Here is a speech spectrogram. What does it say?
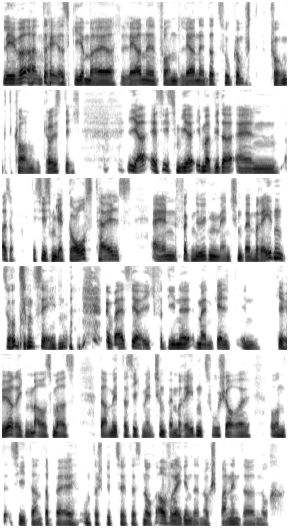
lieber Andreas Giermeier, lerne von lernenderzukunft.com. Grüß dich. Ja, es ist mir immer wieder ein, also es ist mir großteils ein Vergnügen, Menschen beim Reden zuzusehen. Du weißt ja, ich verdiene mein Geld in gehörigem Ausmaß damit, dass ich Menschen beim Reden zuschaue und sie dann dabei unterstütze, das noch aufregender, noch spannender, noch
